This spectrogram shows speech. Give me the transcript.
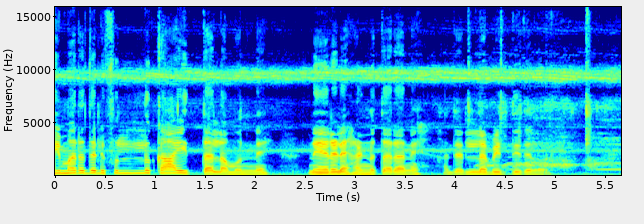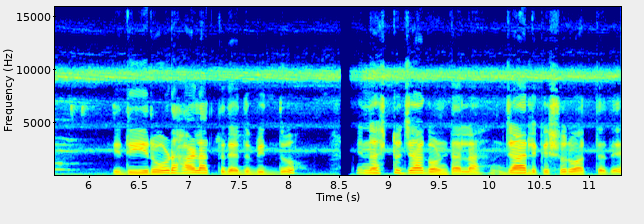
ಈ ಮರದಲ್ಲಿ ಫುಲ್ಲು ಕಾಯಿ ಇತ್ತಲ್ಲ ಮೊನ್ನೆ, ನೇರಳೆ ಹಣ್ಣು ಥರನೇ ಅದೆಲ್ಲ ಬಿದ್ದಿದೆ ನೋಡಿ. ಇಡೀ ರೋಡ್ ಹಾಳಾಗ್ತದೆ ಅದು ಬಿದ್ದು. ಇನ್ನಷ್ಟು ಜಾಗ ಉಂಟಲ್ಲ, ಜಾರಲಿಕ್ಕೆ ಶುರು ಆಗ್ತದೆ.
